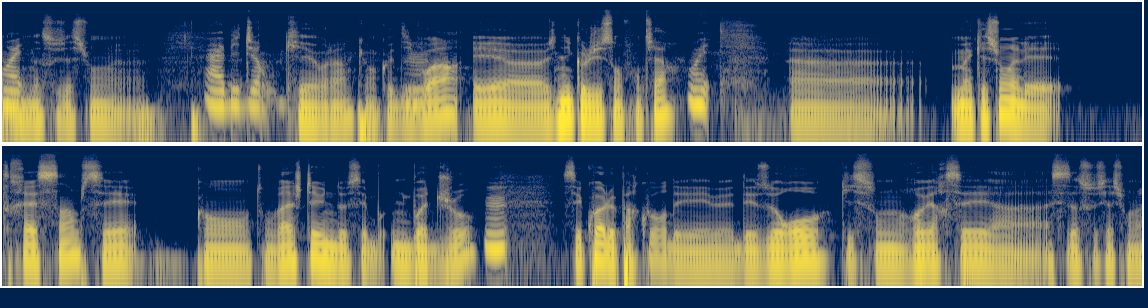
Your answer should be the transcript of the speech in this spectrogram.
une association euh, à Abidjan, qui est, voilà, qui est en Côte mm. d'Ivoire, et Gynécologie sans frontières. Oui. ma question, elle est très simple, c'est quand on va acheter une, de ces une boîte Joe, mm c'est quoi le parcours des, des, euros qui sont reversés à, ces associations-là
